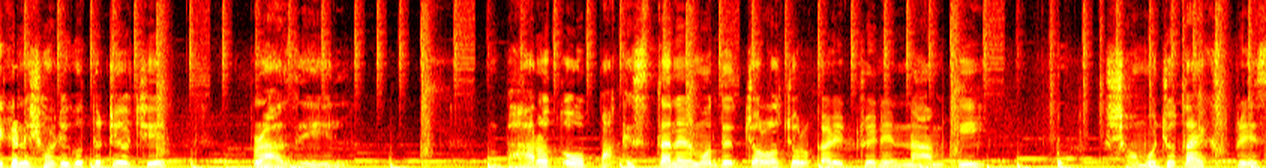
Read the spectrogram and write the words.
এখানে সঠিক উত্তরটি হচ্ছে ব্রাজিল। ভারত ও পাকিস্তানের মধ্যে চলাচলকারী ট্রেনের নাম কি? Samjhauta express,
